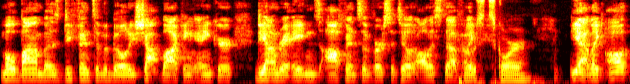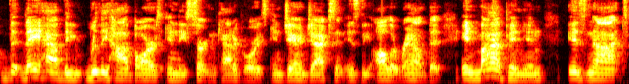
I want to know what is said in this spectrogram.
Mo Bamba's defensive ability, shot blocking, anchor. DeAndre Ayton's offensive versatility, all this stuff. Post like, score yeah, like all they have the really high bars in these certain categories, and Jaren Jackson is the all around that, in my opinion, is not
